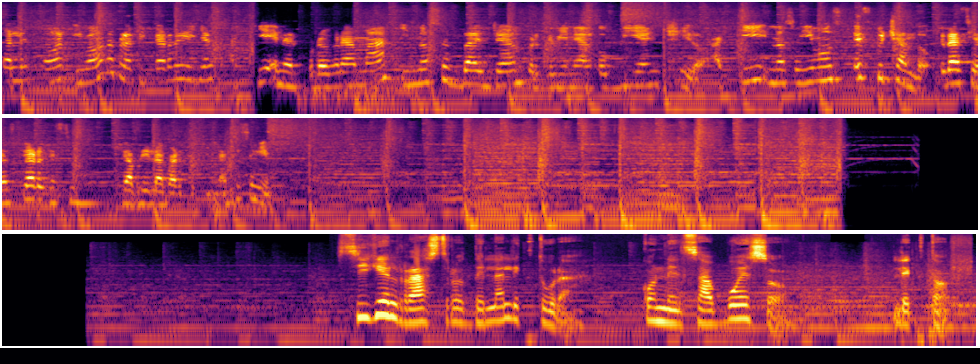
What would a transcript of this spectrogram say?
cuáles son y vamos a platicar de ellas aquí en el programa y no se vayan porque viene algo bien chido. Aquí nos seguimos escuchando. Gracias, claro que sí, Gabriela Bartetina. Aquí seguimos. Sigue el rastro de la lectura con el sabueso lector.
